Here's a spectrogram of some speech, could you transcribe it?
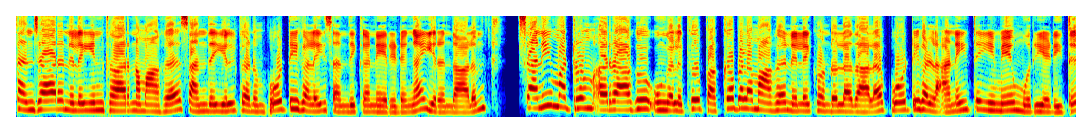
சஞ்சார நிலையின் காரணமாக சந்தையில் கடும் போட்டிகளை சந்திக்க நேரிடுங்க. இருந்தாலும் சனி மற்றும் ராகு உங்களுக்கு பக்கபலமாக நிலை கொண்டுள்ளதால போட்டிகள் அனைத்தையுமே முறியடித்து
